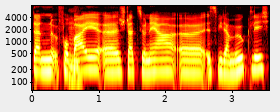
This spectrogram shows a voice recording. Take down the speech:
dann vorbei. Mhm. Äh, stationär äh, ist wieder möglich.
